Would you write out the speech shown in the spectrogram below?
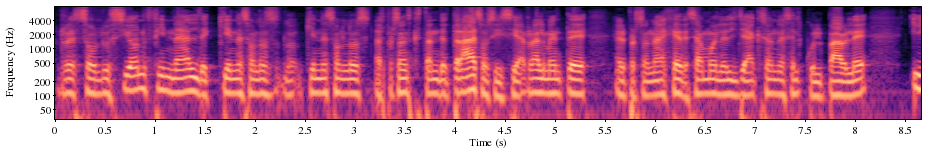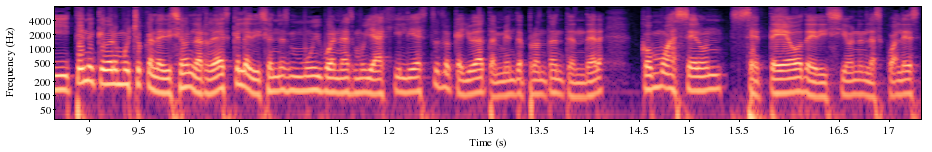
resolución final de quiénes son, los, quiénes son los, las personas que están detrás o si, si realmente el personaje de Samuel L. Jackson es el culpable Y tiene que ver mucho con la edición. La realidad es que la edición es muy buena, es muy ágil y esto es lo que ayuda también de pronto a entender cómo hacer un seteo de edición en las cuales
